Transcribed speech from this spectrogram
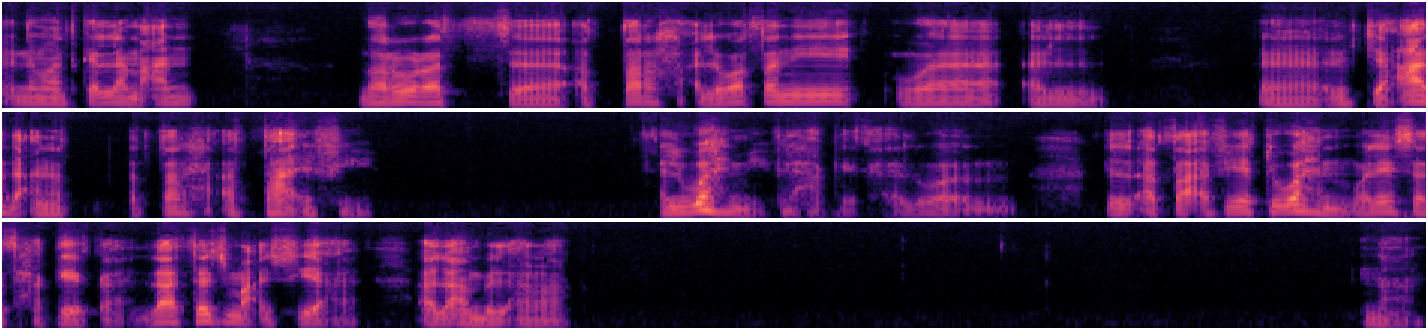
إنما نتكلم عن ضرورة الطرح الوطني والابتعاد عن الطرح الطائفي. الوهمي في الحقيقة الطائفية وهم وليست حقيقة. لا تجمع الشيعة الآن بالعراق. نعم.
